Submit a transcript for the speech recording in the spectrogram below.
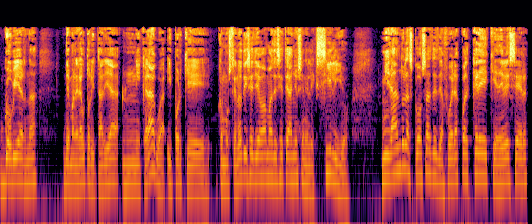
gobierna de manera autoritaria Nicaragua y porque, como usted nos dice, lleva más de siete años en el exilio. Mirando las cosas desde afuera, ¿cuál cree que debe ser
